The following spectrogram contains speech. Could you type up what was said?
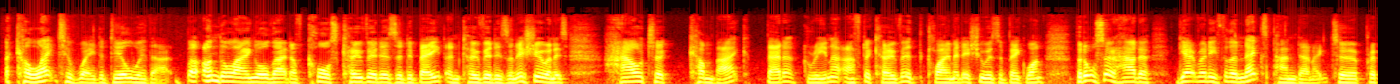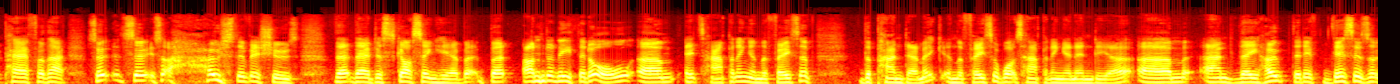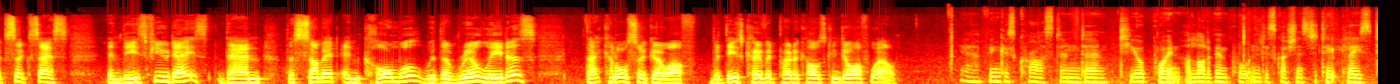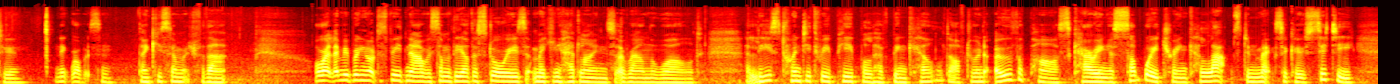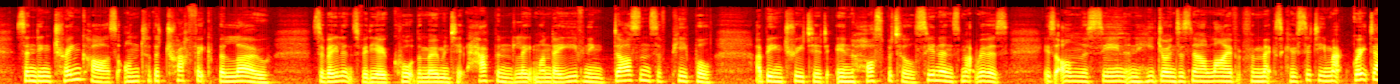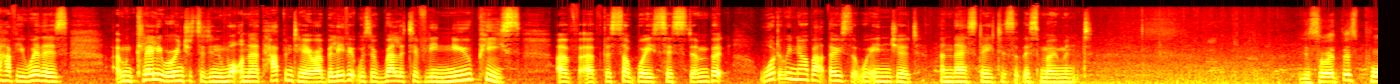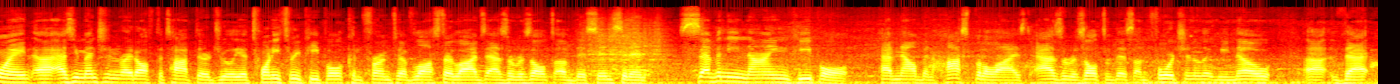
a collective way to deal with that. But underlying all that, of course, COVID is a debate and COVID is an issue, and it's how to come back better, greener after COVID. The climate issue is a big one, but also how to get ready for the next pandemic to prepare for that. So, so it's a host of issues that they're discussing here. But, but underneath it all, um, it's happening in the face of the pandemic, in the face of what's happening in India, um, and they hope that if this is a success in these few days, then the summit in Cornwall with the real leaders, that can also go off with these COVID protocols can go off well. Yeah, fingers crossed. And um, to your point, a lot of important discussions to take place too. Nick Robertson, thank you so much for that. All right, let me bring you up to speed now with some of the other stories making headlines around the world. At least 23 people have been killed after an overpass carrying a subway train collapsed in Mexico City, sending train cars onto the traffic below. Surveillance video caught the moment it happened late Monday evening. Dozens of people are being treated in hospital. CNN's Matt Rivers is on the scene and he joins us now live from Mexico City. Matt, great to have you with us. I mean, clearly, we're interested in what on earth happened here. I believe it was a relatively new piece of, of the subway system. But what do we know about those that were injured and their status at this moment? Yeah, so at this point, uh, as you mentioned right off the top there, Julia, 23 people confirmed to have lost their lives as a result of this incident. 79 people have now been hospitalized as a result of this. Unfortunately, we know uh, that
